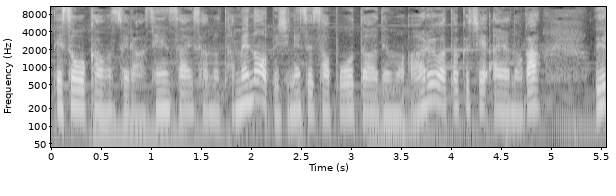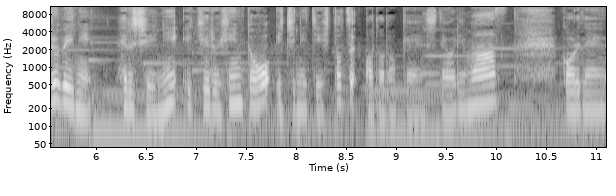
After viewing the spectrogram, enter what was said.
手相カウンセラー、繊細さんのためのビジネスサポーターでもある私、あやのが、ウェルビーにヘルシーに生きるヒントを一日一つお届けしておりますゴールデンウ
